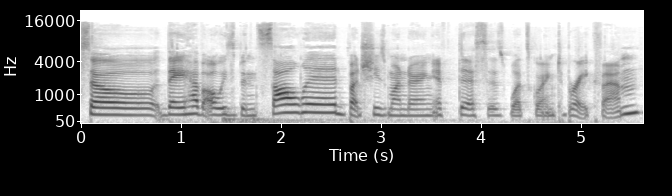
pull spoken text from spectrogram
So they have always been solid, but she's wondering if this is what's going to break them.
